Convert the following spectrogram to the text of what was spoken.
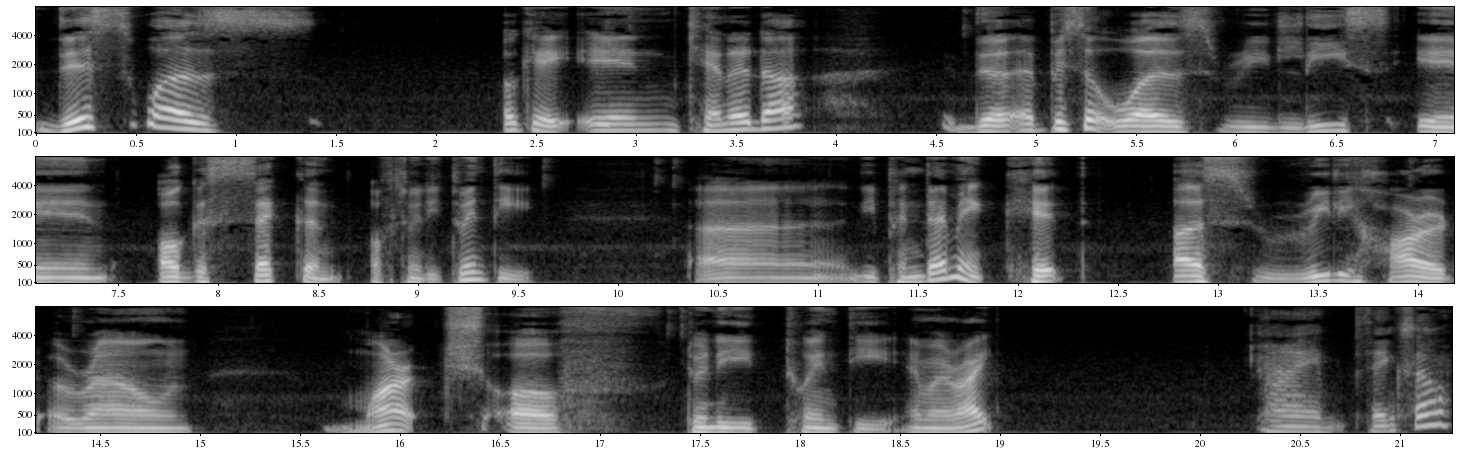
this was okay in Canada the episode was released in August 2nd of 2020. Uh, the pandemic hit us really hard around March of 2020. Am I right? I think so.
